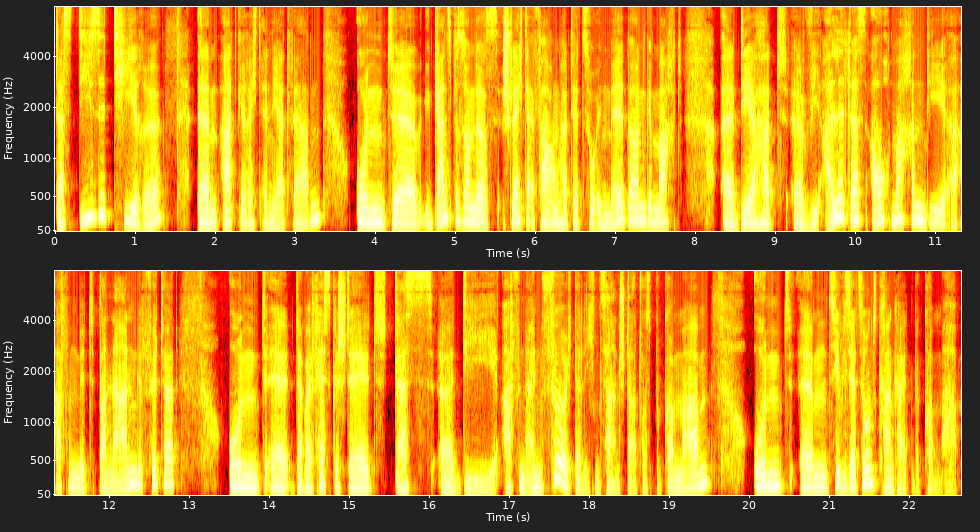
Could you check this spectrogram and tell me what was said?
dass diese Tiere ähm, artgerecht ernährt werden und äh, ganz besonders schlechte Erfahrung hat der Zoo in Melbourne gemacht. Äh, der hat, äh, wie alle das auch machen, die äh, Affen mit Bananen gefüttert und äh, dabei festgestellt, dass äh, die Affen einen fürchterlichen Zahnstatus bekommen haben und ähm, Zivilisationskrankheiten bekommen haben.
